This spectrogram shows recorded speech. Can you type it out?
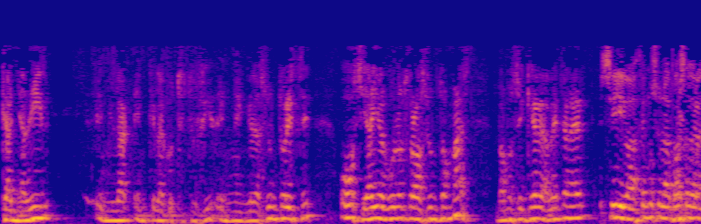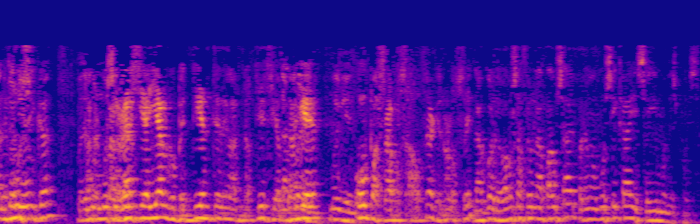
que añadir en, la, en que la Constitución, en el asunto este, o si hay algún otro asunto más Vamos, si quiere, a detener. Sí, hacemos una pausa de Antonio, música, para, música. ver si hay algo pendiente de las noticias de, ayer. Muy bien. O pasamos a otra, que no lo sé. De acuerdo, vamos a hacer una pausa, ponemos música y seguimos después.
